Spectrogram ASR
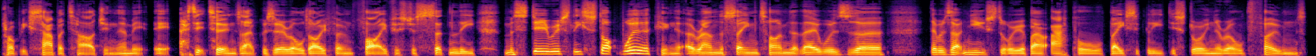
probably sabotaging them, it, it, as it turns out, because their old iPhone 5 has just suddenly mysteriously stopped working around the same time that there was uh, there was that news story about Apple basically destroying their old phones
